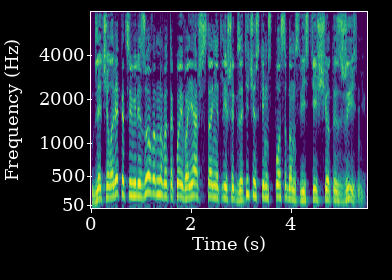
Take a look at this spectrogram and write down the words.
Для человека цивилизованного такой вояж станет лишь экзотическим способом свести счеты с жизнью.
